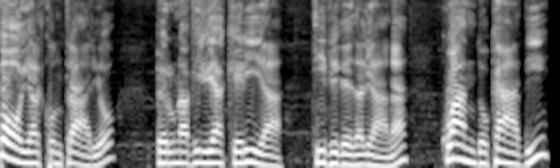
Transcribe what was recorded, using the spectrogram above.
Poi, al contrario, per una vigliaccheria tipica italiana, quando cadi,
